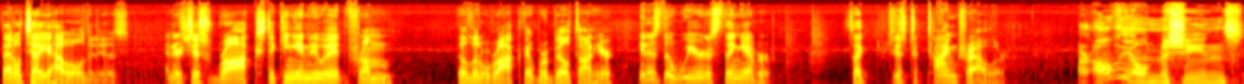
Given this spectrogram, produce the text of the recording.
That'll tell you how old it is. And there's just rock sticking into it from the little rock that we're built on here. It is the weirdest thing ever. It's like just a time traveler. Are all the old machines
